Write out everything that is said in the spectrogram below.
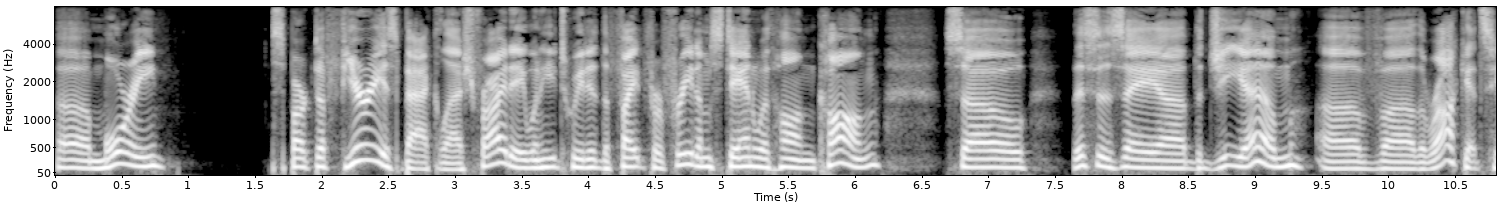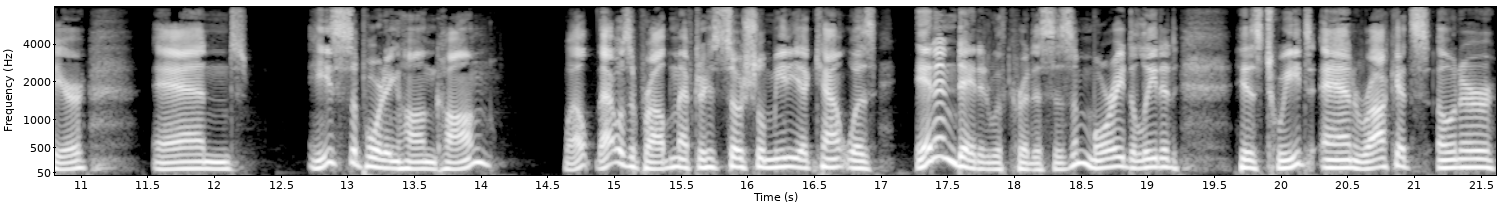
uh, Morey sparked a furious backlash Friday when he tweeted, "The fight for freedom stand with Hong Kong." So this is a uh, the GM of uh, the Rockets here, and he's supporting Hong Kong. Well, that was a problem after his social media account was inundated with criticism. Morey deleted his tweet, and Rockets owner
